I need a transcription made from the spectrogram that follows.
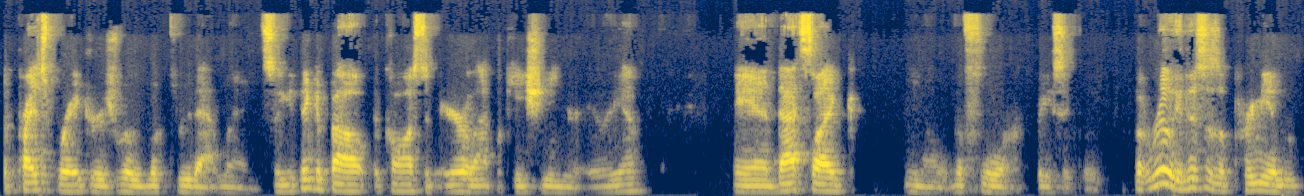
the price breakers really look through that lens. So you think about the cost of aerial application in your area, and that's like, you know, the floor basically but really, this is a premium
